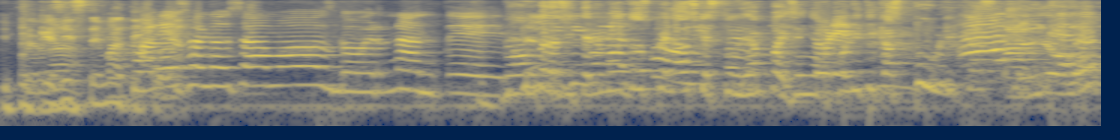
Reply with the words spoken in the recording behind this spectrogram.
¿y por qué sistemático? Por eso no somos gobernantes. No, pero si tenemos dos pelados que estudian para diseñar políticas públicas, ah, sí, los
